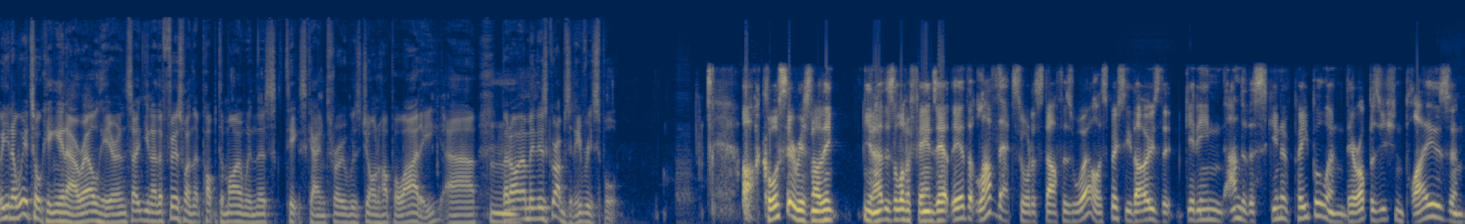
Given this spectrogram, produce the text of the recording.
well, you know, we're talking NRL here. And so, you know, the first one that popped to mind when this text came through was John Hopoate. Uh, mm. But, I, I mean, there's grubs in every sport. Oh, of course there is. And I think you know, there's a lot of fans out there that love that sort of stuff as well, especially those that get in under the skin of people and their opposition players. And,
